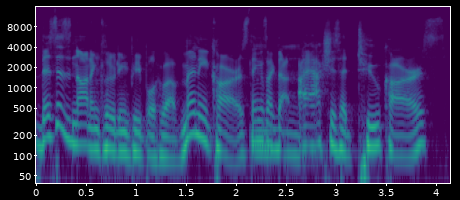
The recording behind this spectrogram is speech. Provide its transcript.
this is not including people who have many cars, things like Mm-hmm. that. I actually said two cars.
